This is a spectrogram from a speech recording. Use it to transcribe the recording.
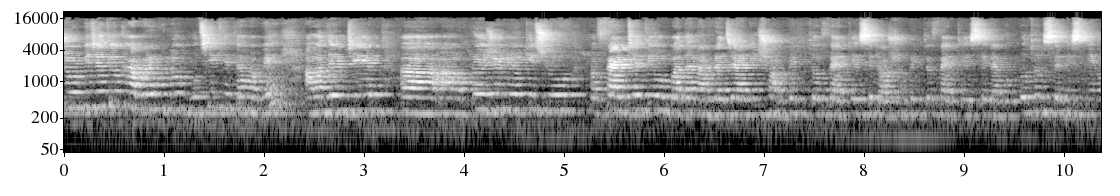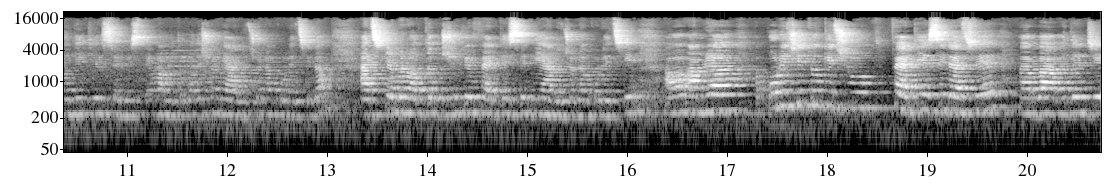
চর্বি জাতীয় খাবারগুলো বুঝে খেতে হবে। আমাদের যে প্রয়োজনীয় কিছু ফ্যাট জাতীয় উপাদান, আমরা জানি সম্পৃক্ত ফ্যাটি অ্যাসিড অসম্পৃক্ত ফ্যাটি অ্যাসিড এবং প্রথম শ্রেণি স্নেহ দ্বিতীয় শ্রেণি স্নেহ আমি তোমাদের সঙ্গে আলোচনা করেছিলাম। আজকে আবার অত্যাবশ্যকীয় ফ্যাটি অ্যাসিড নিয়ে আলোচনা করেছি। আমরা পরিচিত কিছু ফ্যাটি অ্যাসিড আছে বা আমাদের যে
